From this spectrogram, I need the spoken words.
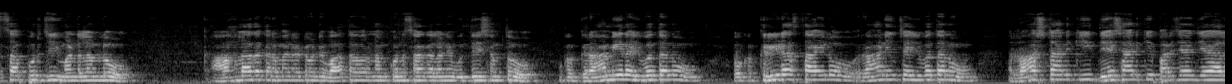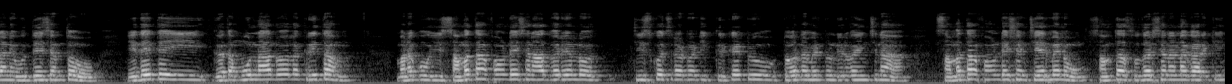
నర్సాపూర్జీ మండలంలో ఆహ్లాదకరమైనటువంటి వాతావరణం కొనసాగాలనే ఉద్దేశంతో ఒక గ్రామీణ యువతను ఒక క్రీడా స్థాయిలో రాణించే యువతను రాష్ట్రానికి దేశానికి పరిచయం చేయాలనే ఉద్దేశంతో ఏదైతే ఈ గత మూడు నాలుగు రోజుల క్రితం మనకు ఈ సమతా ఫౌండేషన్ ఆధ్వర్యంలో తీసుకొచ్చినటువంటి క్రికెట్ టోర్నమెంట్ను నిర్వహించిన సమతా ఫౌండేషన్ చైర్మన్ సమతా సుదర్శన్ అన్న గారికి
